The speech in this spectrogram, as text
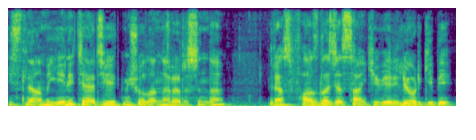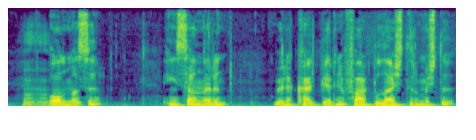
İslam'ı yeni tercih etmiş olanlar arasında biraz fazlaca sanki veriliyor gibi Hı hı. olması insanların böyle kalplerini farklılaştırmıştı.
